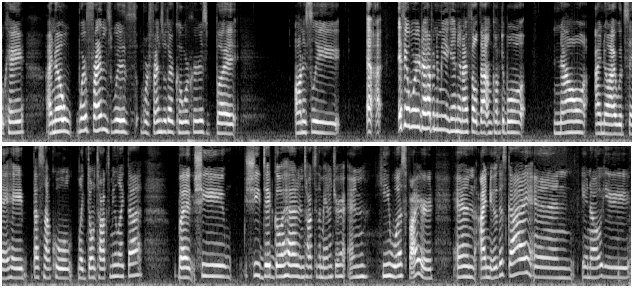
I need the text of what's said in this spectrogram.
okay? I know we're friends with we're friends with our coworkers, but honestly, if it were to happen to me again and I felt that uncomfortable, now I know I would say, "Hey, that's not cool. Like don't talk to me like that." But she she did go ahead and talk to the manager and he was fired. And I knew this guy and you know, he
